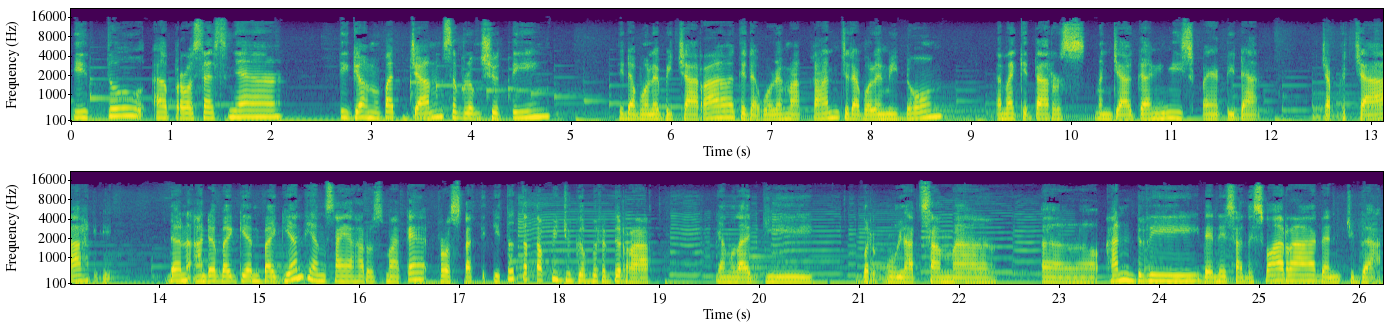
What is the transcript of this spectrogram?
Itu eh, prosesnya 3-4 jam sebelum syuting tidak boleh bicara, tidak boleh makan, tidak boleh minum karena kita harus menjaga ini supaya tidak pecah-pecah. Dan ada bagian-bagian yang saya harus pakai prostetik itu tetapi juga bergerak. Yang lagi berulat sama eh, Andri, Denis Adiswara dan juga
